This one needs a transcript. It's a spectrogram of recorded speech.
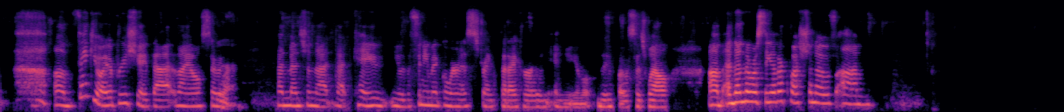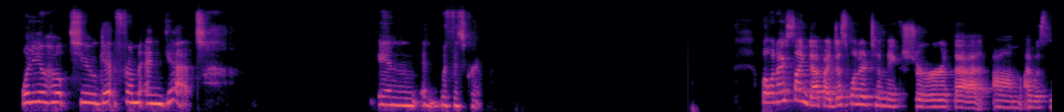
um, thank you. I appreciate that. And I also sure. had mentioned that that K, you know, the phonemic awareness strength that I heard in, in you both as well. Um, and then there was the other question of um, what do you hope to get from and get in, in with this group? Well, when I signed up, I just wanted to make sure that um, I was,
